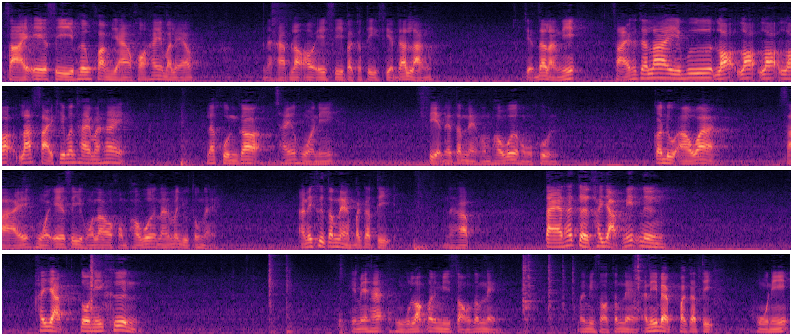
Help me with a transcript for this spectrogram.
สาย AC เพิ่มความยาวเขาให้มาแล้วนะครับเราเอา AC ปกติเสียบด้านหลัง เสียบด้านหลังนี้ สายก็จะไล่วื้อเลาะเลาะเลาะเลาะรัดสายเคเบิลไทยมาให้ แล้วคุณก็ใช้หัวนี้ เสียบในตำแหน่งของ power ของคุณ ก็ดูเอาว่าสายหัว AC ของเราของ power นั้นมันอยู่ตรงไหน อันนี้คือตำแหน่งปกตินะครับ แต่ถ้าเกิดขยับนิดนึง ขยับตัวนี้ขึ้น เห็นไหมฮะ หูล็อกมันมี 2ตำแหน่ง มันมี 2ตำแหน่ง อันนี้แบบปกติหูนี้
